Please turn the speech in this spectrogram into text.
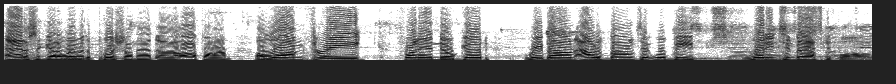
Addison got away with a push on that uh, off arm. A long three. Front end no good. Rebound out of bounds. It will be Weddington basketball.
